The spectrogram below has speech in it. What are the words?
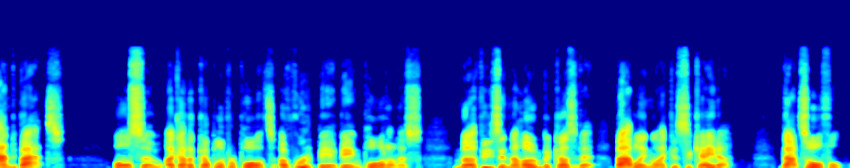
and bats. Also, I got a couple of reports of root beer being poured on us. Murphy's in the home because of it, babbling like a cicada. That's awful.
